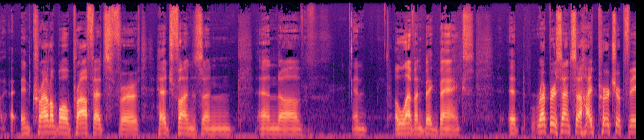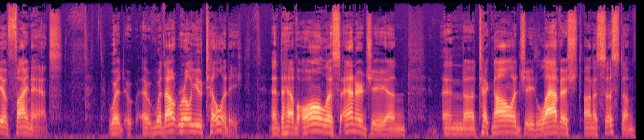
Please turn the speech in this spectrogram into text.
uh, incredible profits for hedge funds and and uh, and 11 big banks. It represents a hypertrophy of finance with, uh, without real utility. And to have all this energy and, and uh, technology lavished on a system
